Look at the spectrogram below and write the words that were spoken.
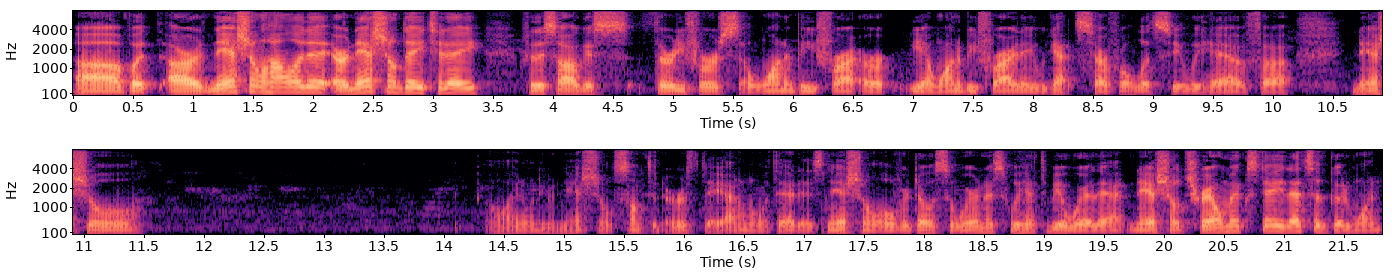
Uh, but our national holiday our national day today for this August 31st, a wannabe Friday or yeah wannabe Friday. We got several. Let's see. We have uh, national oh, I don't even National something Earth Day. I don't know what that is. National Overdose Awareness. We have to be aware of that. National Trail Mix Day. That's a good one.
